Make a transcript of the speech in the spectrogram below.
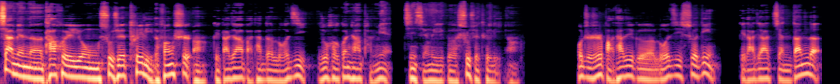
下面呢，他会用数学推理的方式啊，给大家把他的逻辑如何观察盘面进行了一个数学推理啊。我只是把他这个逻辑设定给大家简单的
